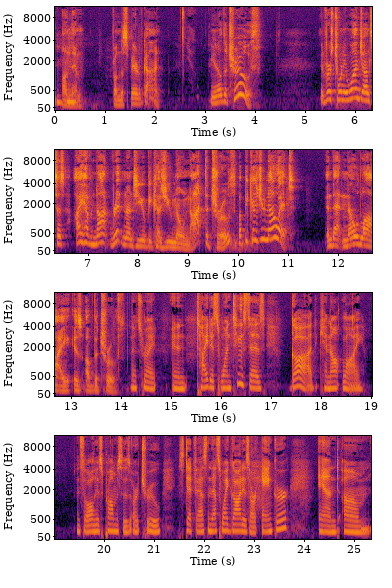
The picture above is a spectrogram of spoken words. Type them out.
on mm-hmm. them from the Spirit of God. You know the truth. In verse 21, John says, I have not written unto you because you know not the truth, but because you know it. And that no lie is of the truth. That's right. And Titus 1 2 says, God cannot lie. And so all his promises are true, steadfast. And that's why God is our anchor and um,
